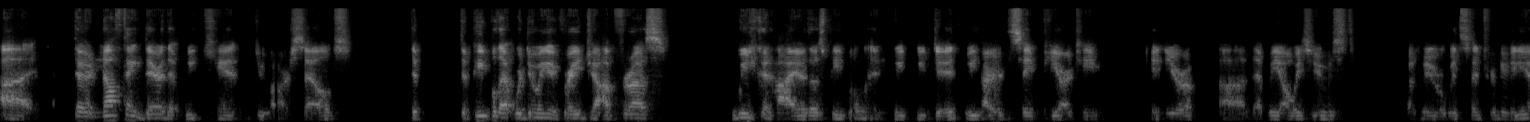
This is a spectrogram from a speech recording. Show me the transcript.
Uh there's nothing there that we can't do ourselves. The the people that were doing a great job for us we could hire those people, and we we did. We hired the same PR team in Europe uh, that we always used when we were with Century Media,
